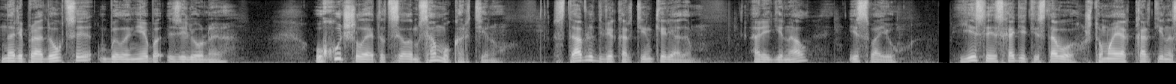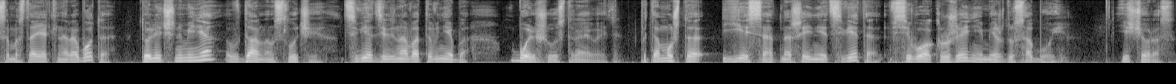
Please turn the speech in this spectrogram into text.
на репродукции было небо зеленое. Ухудшило это в целом саму картину. Ставлю две картинки рядом. Оригинал и свою. Если исходить из того, что моя картина самостоятельная работа, то лично меня, в данном случае, цвет зеленоватого неба больше устраивает. Потому что есть соотношение цвета всего окружения между собой. Еще раз.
